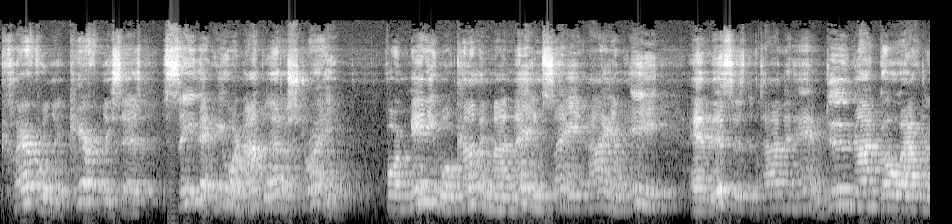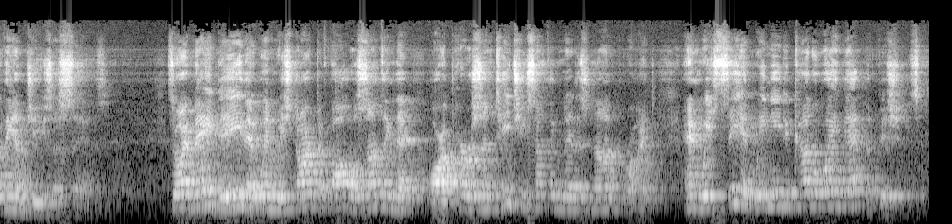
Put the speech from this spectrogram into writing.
carefully, carefully says, See that you are not led astray. For many will come in my name, saying, I am he, and this is the time at hand. Do not go after them, Jesus said. So it may be that when we start to follow something that, or a person teaching something that is not right, and we see it, we need to cut away that deficiency.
